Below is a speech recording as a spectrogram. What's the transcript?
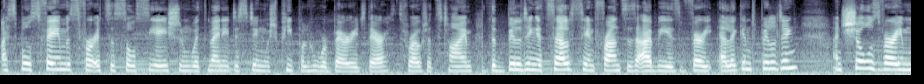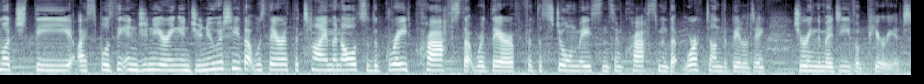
I suppose, famous for its association with many distinguished people who were buried there throughout its time. The building itself, St Francis Abbey, is a very elegant building and shows very much the, I suppose, the engineering ingenuity that was there at the time and also the great crafts that were there for the stonemasons and craftsmen that worked on the building during the medieval period.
